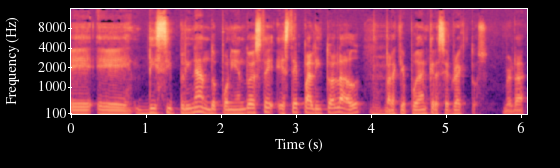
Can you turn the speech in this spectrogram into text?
eh, eh, disciplinando, poniendo este, este palito al lado para que puedan crecer rectos, ¿verdad?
